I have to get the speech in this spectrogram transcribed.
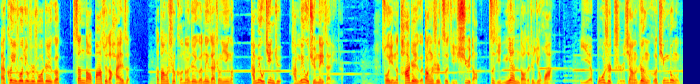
哎，可以说就是说这个三到八岁的孩子，他当时可能这个内在声音啊。还没有进去，还没有去内在里边，所以呢，他这个当时自己絮叨、自己念叨的这句话呢，也不是指向任何听众的，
